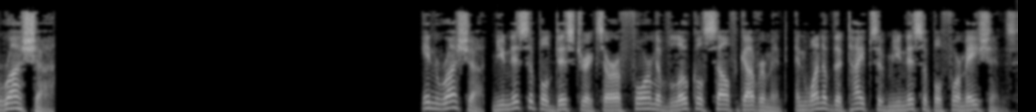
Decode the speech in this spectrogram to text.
Russia In Russia, municipal districts are a form of local self-government, and one of the types of municipal formations.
